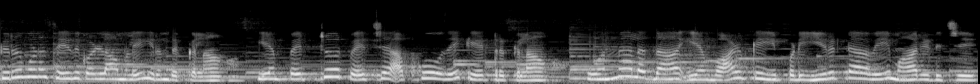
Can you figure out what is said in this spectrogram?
திருமணம் செய்து கொள்ளாமலே இருந்திருக்கலாம். என் பெற்றோர் பேச்ச அப்போதே கேட்டிருக்கலாம். உன்னால தான் என் வாழ்க்கை இப்படி இருட்டாவே மாறிடுச்சு.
